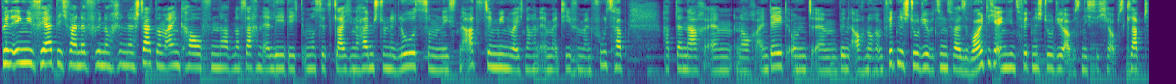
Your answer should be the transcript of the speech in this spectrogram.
Bin irgendwie fertig, war in der Früh noch in der Stadt beim Einkaufen, habe noch Sachen erledigt, muss jetzt gleich in einer halben Stunde los zum nächsten Arzttermin, weil ich noch ein MRT für meinen Fuß habe. Habe danach ähm, noch ein Date und ähm, bin auch noch im Fitnessstudio, beziehungsweise wollte ich eigentlich ins Fitnessstudio, aber ist nicht sicher, ob es klappt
